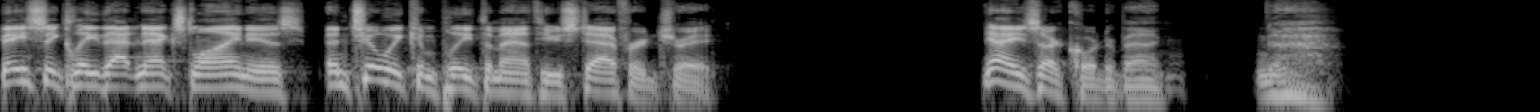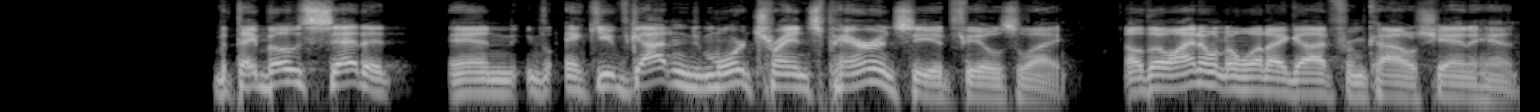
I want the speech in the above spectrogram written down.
Basically, that next line is until we complete the Matthew Stafford trade. Yeah, he's our quarterback. But they both said it, and like you've gotten more transparency. It feels like. Although I don't know what I got from Kyle Shanahan,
